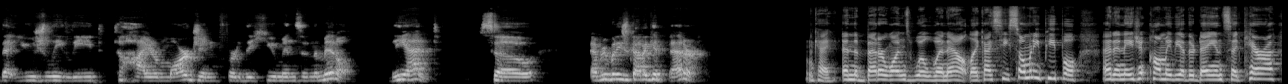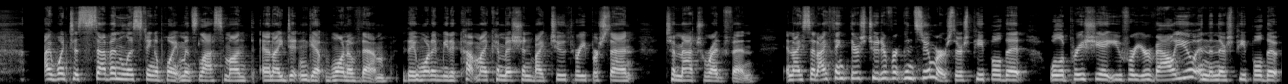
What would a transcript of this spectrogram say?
that usually lead to higher margin for the humans in the middle. The end. So everybody's got to get better. Okay. And the better ones will win out. Like I see so many people. I had an agent call me the other day and said, Kara, I went to seven listing appointments last month and I didn't get one of them. They wanted me to cut my commission by two, 3% to match Redfin. And I said, I think there's two different consumers. There's people that will appreciate you for your value. And then there's people that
